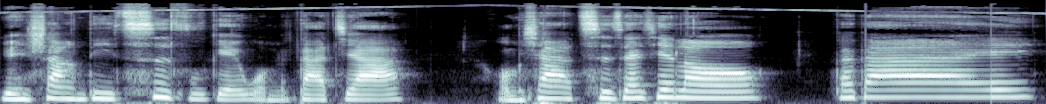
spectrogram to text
愿上帝赐福给我们大家。我们下次再见喽，拜拜。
